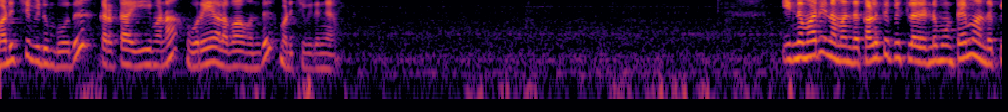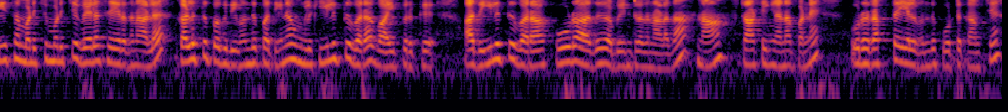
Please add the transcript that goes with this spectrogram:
மடித்து விடும்போது கரெக்டாக ஈவனாக ஒரே அளவாக வந்து மடித்து விடுங்க. இந்த மாதிரி நம்ம அந்த கழுத்து பீஸில் ரெண்டு மூணு டைம் அந்த பீஸை மடித்து மடித்து வேலை செய்கிறதுனால கழுத்து பகுதி வந்து பார்த்திங்கன்னா உங்களுக்கு இழுத்து வர வாய்ப்பு இருக்குது அது இழுத்து வரக்கூடாது அப்படின்றதுனால தான் நான் ஸ்டார்டிங்கில் என்ன பண்ணேன்? ஒரு ரஃப் தையல் வந்து போட்டு காமிச்சேன்.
